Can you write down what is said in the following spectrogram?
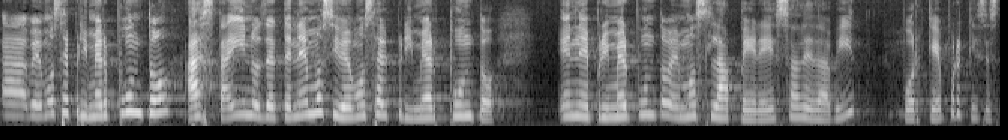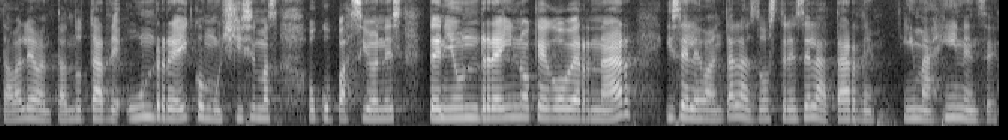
ah, vemos el primer punto, hasta ahí nos detenemos y vemos el primer punto. En el primer punto vemos la pereza de David. ¿Por qué? Porque se estaba levantando tarde. Un rey con muchísimas ocupaciones, tenía un reino que gobernar y se levanta a las 2, 3 de la tarde. Imagínense.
